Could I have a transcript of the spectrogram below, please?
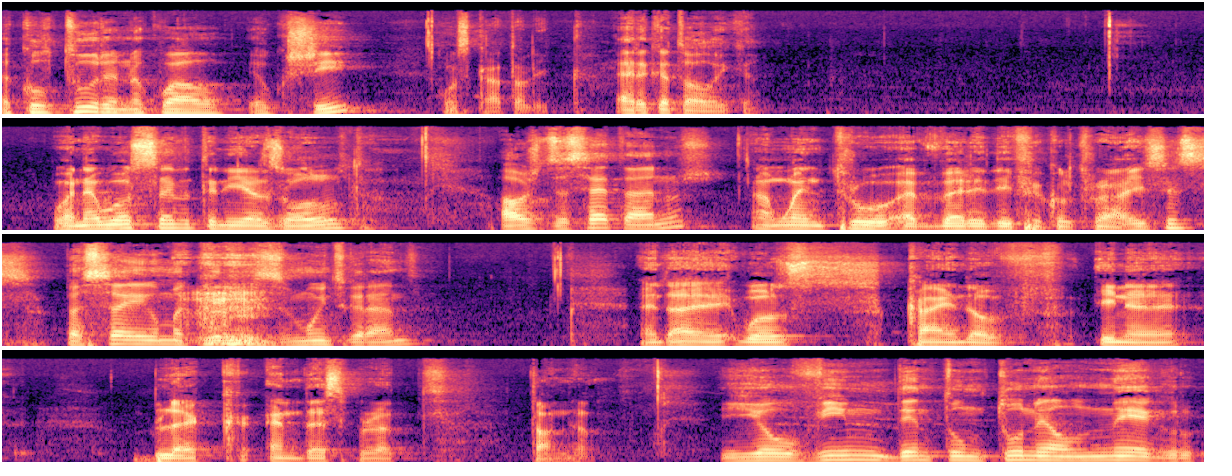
a cultura na qual eu cresci, was Catholic. era católica. When I was 17 years old, Aos 17 anos, I went through a very difficult crisis, passei uma crise muito grande and I was kind of in a black and desperate tunnel. e eu vi-me dentro de um túnel negro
